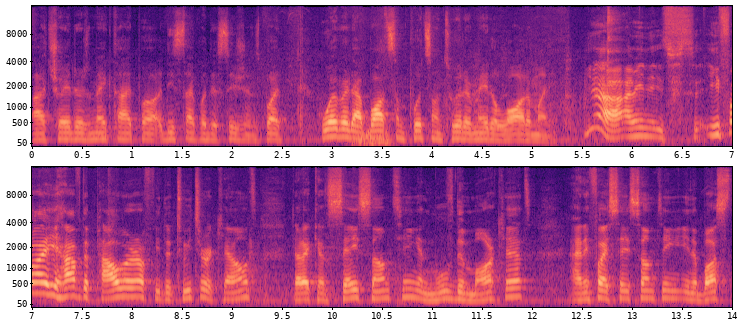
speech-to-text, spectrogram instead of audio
uh, traders make type of, these type of decisions. But whoever that bought some puts on Twitter made a lot of money. Yeah, I mean, if I have the power of the Twitter account that I can say something and move the market and if I say something in a bus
